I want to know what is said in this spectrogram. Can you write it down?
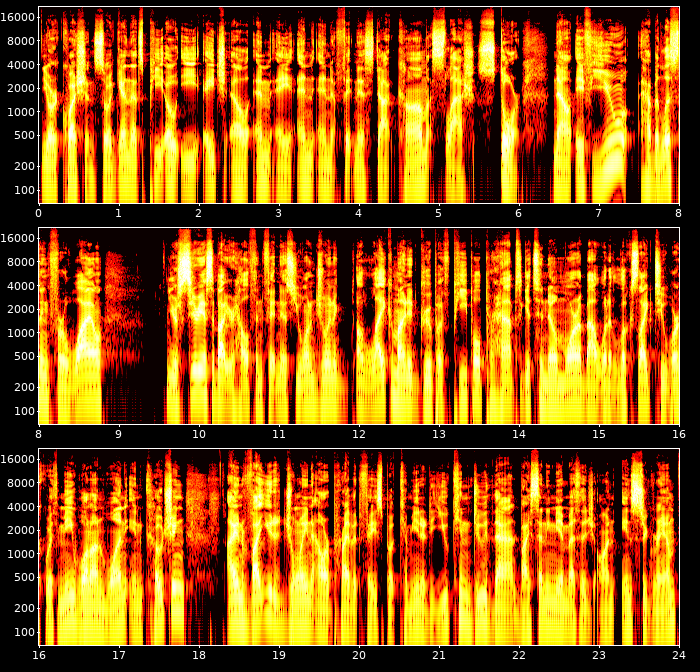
your questions. So again, that's P-O-E-H-L-M-A-N-N fitness.com slash store. Now, if you have been listening for a while, you're serious about your health and fitness, you want to join a, a like minded group of people, perhaps get to know more about what it looks like to work with me one on one in coaching, I invite you to join our private Facebook community. You can do that by sending me a message on Instagram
